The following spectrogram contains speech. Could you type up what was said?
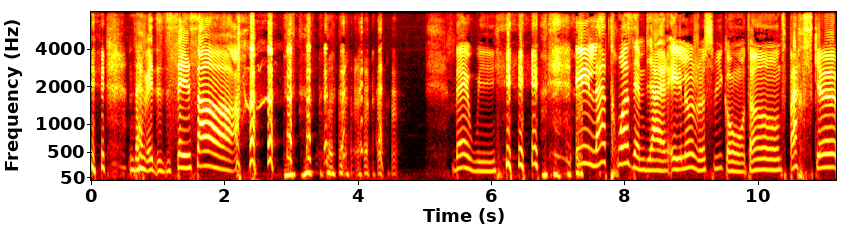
David dit c'est ça. ben oui. et la troisième bière. Et là, je suis contente parce que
